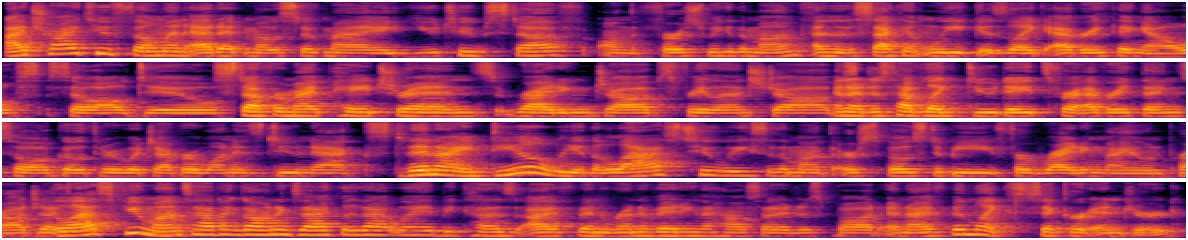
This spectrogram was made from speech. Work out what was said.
I try to film and edit most of my YouTube stuff on the first week of the month, and the second week is like everything else. So I'll do stuff for my patrons, writing jobs, freelance jobs, and I just have like due dates for everything. So I'll go through whichever one is due next. Then ideally, the last two weeks of the month are supposed to be for writing my own project. The last few months haven't gone exactly that way because I've been renovating the house that I just bought, and I've been like sick or injured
